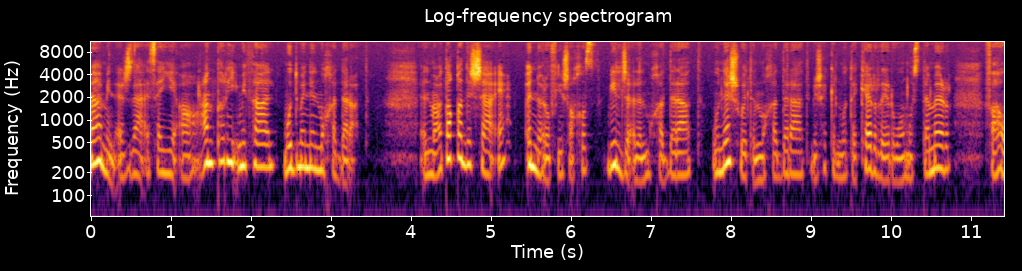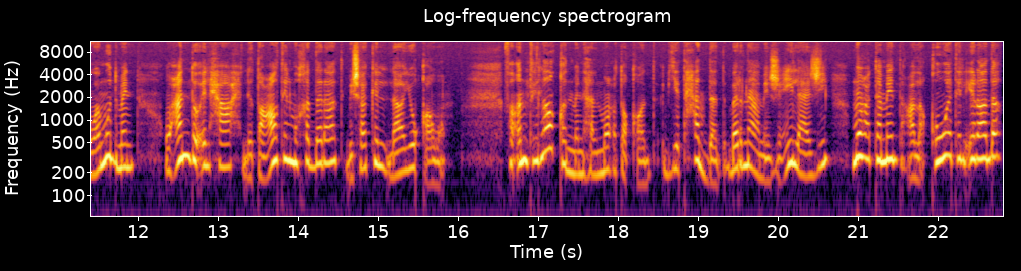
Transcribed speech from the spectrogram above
ما من أجزاء سيئة. عن طريق مثال مدمن المخدرات. المعتقد الشائع أنه لو في شخص بيلجأ للمخدرات ونشوة المخدرات بشكل متكرر ومستمر فهو مدمن وعنده إلحاح لتعاطي المخدرات بشكل لا يقاوم. فانطلاقا من هالمعتقد بيتحدد برنامج علاجي معتمد على قوة الإرادة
